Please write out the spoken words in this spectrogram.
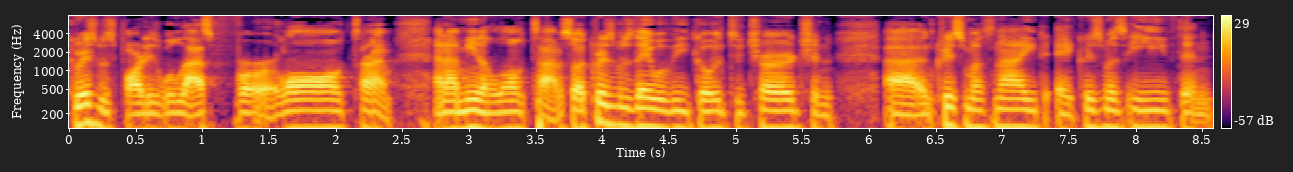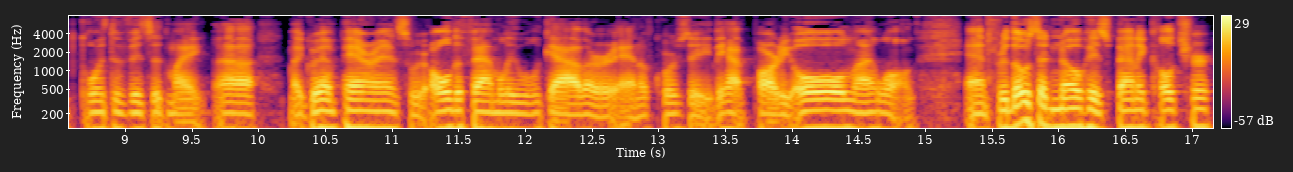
Christmas parties will last for a long time, and I mean a long time. So Christmas Day, we'll be going to church, and uh, and Christmas night and Christmas Eve, then going to visit my uh, my grandparents, where all the family will gather, and of course they they have party all night long. And for those that know Hispanic culture,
